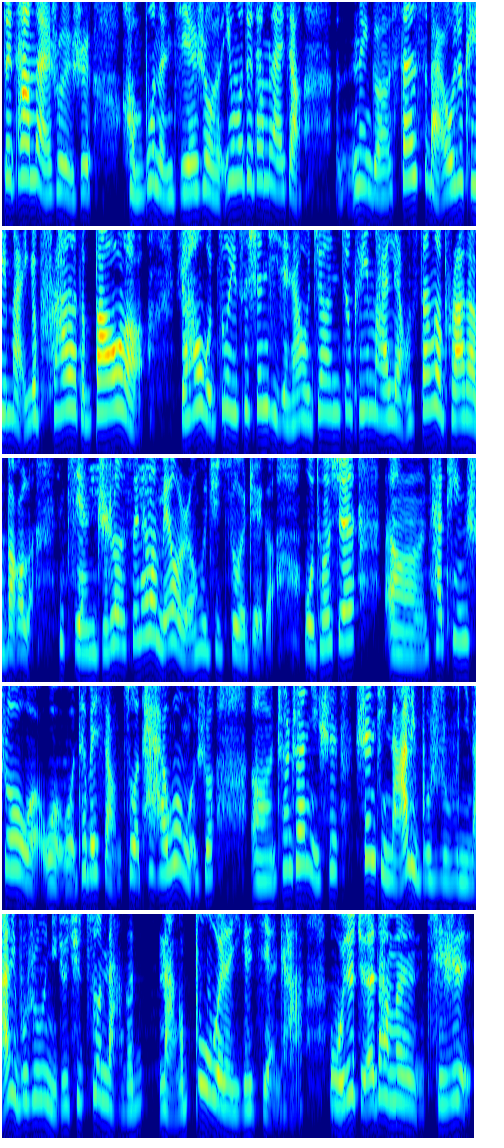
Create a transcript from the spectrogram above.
对他们来说也是很不能接受的，因为对他们来讲，那个三四百欧就可以买一个 Prada 的包了，然后我做一次身体检查，我这样就可以买两三个 Prada 包了，简直了。所以他们没有人会去做这个。我同学，嗯，他听说我我我特别想做，他还问我说，嗯，川川你是身体哪里不舒服？你哪里不舒服你就去做。哪个哪个部位的一个检查，我就觉得他们其实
